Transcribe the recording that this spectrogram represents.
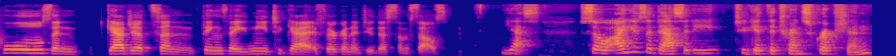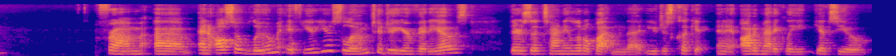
tools and gadgets and things they need to get if they're going to do this themselves? Yes. So I use Audacity to get the transcription. from, um, and also Loom. If you use Loom to do your videos, there's a tiny little button that you just click it and it automatically gives you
